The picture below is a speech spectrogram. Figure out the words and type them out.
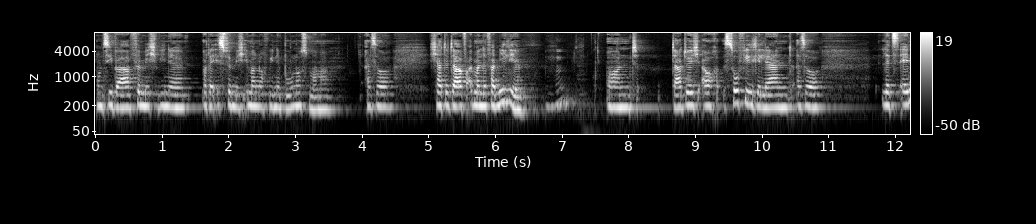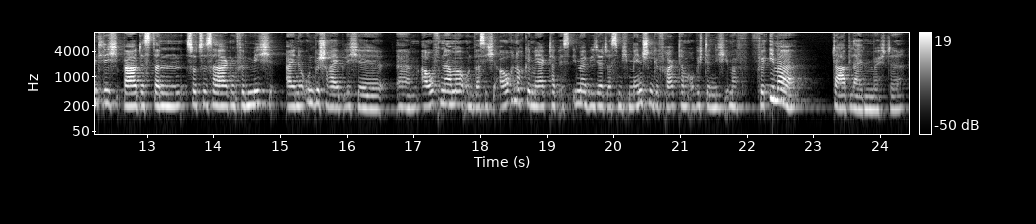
und sie war für mich wie eine, oder ist für mich immer noch wie eine Bonusmama. Also ich hatte da auf einmal eine Familie mhm. und dadurch auch so viel gelernt. Also letztendlich war das dann sozusagen für mich eine unbeschreibliche ähm, Aufnahme. Und was ich auch noch gemerkt habe, ist immer wieder, dass mich Menschen gefragt haben, ob ich denn nicht immer für immer da bleiben möchte.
